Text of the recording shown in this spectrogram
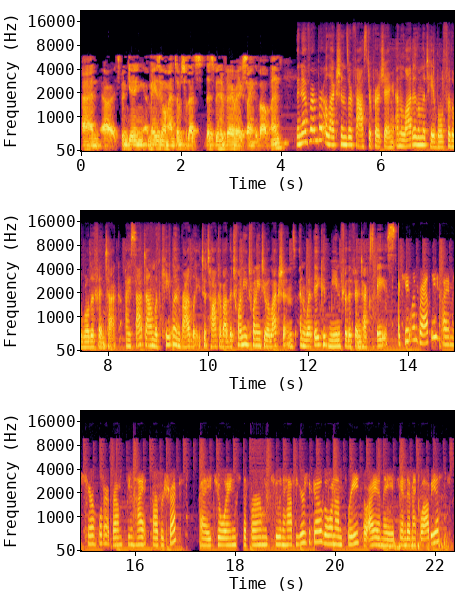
and uh, it's been gaining amazing momentum. So that's that's been a very very exciting development. The November elections are fast approaching, and a lot is on the table for the world of fintech. I sat down with Katelynn Bradley to talk about the 2022 elections and what they could mean for the fintech space. I'm Katelynn Bradley. I am a shareholder at Brownstein Hyatt Farber Schreck. I joined the firm two and a half years ago, going on three. So I am a pandemic lobbyist.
